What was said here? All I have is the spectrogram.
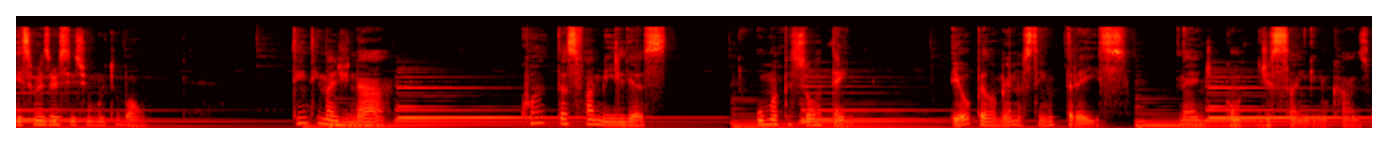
Esse é um exercício muito bom. tenta imaginar quantas famílias uma pessoa tem. Eu, pelo menos, tenho três, né? De, de sangue, no caso.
